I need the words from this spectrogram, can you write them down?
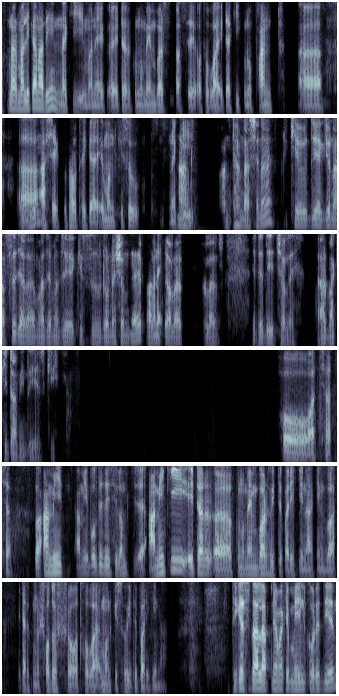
আপনার মালিকানাধীন নাকি মানে এটার কোনো মেম্বারস আছে অথবা এটা কি কোনো ফান্ড আ আ হুম। আসে কোথাও থেকে এমন কিছু না, নাকি? ফান্ড টান্ড আসে না। কেউ ২-১ জন আছে যারা মাঝে, মাঝে কিছু ডোনেশন দেয় মানে $৫ ডলার এটা দিয়েই চলে। আর বাকিটা আমি দেই আরকি। ও আচ্ছা, আচ্ছা। তো আমি আমি বলতে চাইছিলাম যে আমি কি এটার আ কোনো মেম্বার হইতে পারি কিনা কিংবা এটার কোনো সদস্য অথবা এমন কিছু হইতে পারি কিনা? ঠিক আছে তাহলে আপনি আমাকে মেইল করে দিয়েন।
